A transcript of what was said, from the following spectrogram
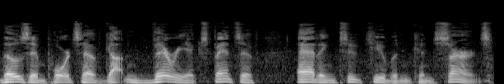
those imports have gotten very expensive, adding to Cuban concerns.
